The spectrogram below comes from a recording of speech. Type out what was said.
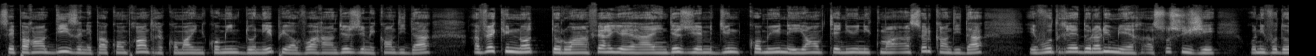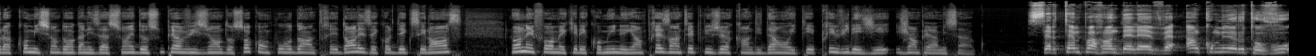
Ces parents disent ne pas comprendre comment une commune donnée peut avoir un deuxième candidat avec une note de loi inférieure à un deuxième d'une commune ayant obtenu uniquement un seul candidat et voudraient de la lumière à ce sujet au niveau de la commission d'organisation et de supervision de ce concours d'entrée dans les écoles d'excellence l'on informe que les communes ayant présenté plusieurs candidats ont été privilégiées. Jean-Pierre Missago. Certains parents d'élèves en commune Rutovu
